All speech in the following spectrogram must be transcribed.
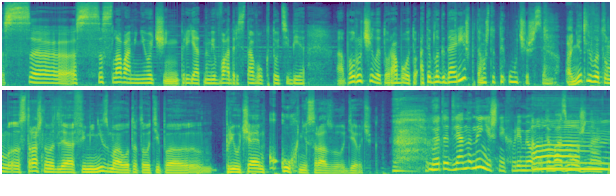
с, э, со словами не очень приятными в адрес того, кто тебе а, поручил эту работу, а ты благодаришь, потому что ты учишься. А нет ли в этом э, страшного для феминизма вот этого типа э, приучаем к кухне сразу девочек? ну это для ны- нынешних времен это возможно.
